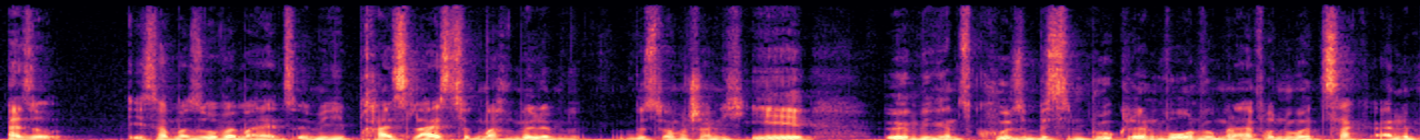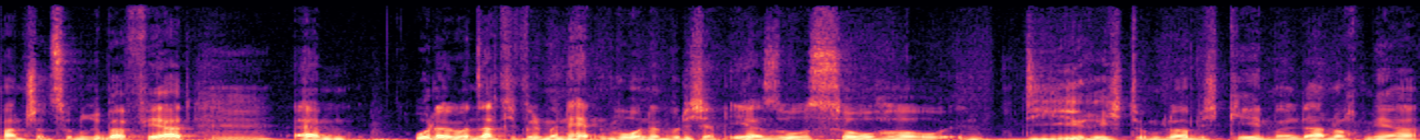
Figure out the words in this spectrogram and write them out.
also ich sag mal so, wenn man jetzt irgendwie Preis-Leistung machen will, dann müsste man wahrscheinlich eh irgendwie ganz cool so ein bisschen in Brooklyn wohnen, wo man einfach nur zack eine Bahnstation rüberfährt. Mhm. Ähm, oder wenn man sagt, ich will in Manhattan wohnen, dann würde ich halt eher so Soho in die Richtung, glaube ich, gehen, weil da noch mehr,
